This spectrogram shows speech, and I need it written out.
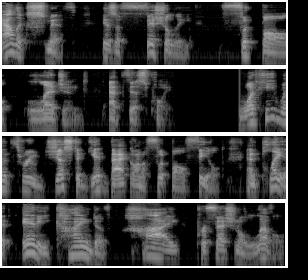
Alex Smith is officially football legend at this point. What he went through just to get back on a football field and play at any kind of high professional level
